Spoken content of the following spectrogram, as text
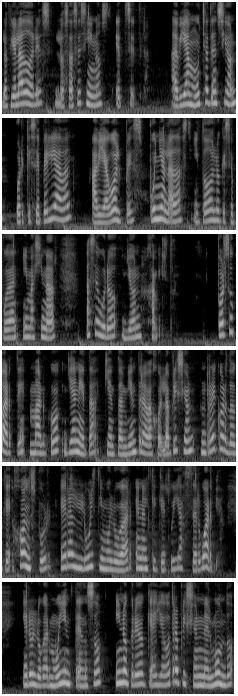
los violadores, los asesinos, etc. Había mucha tensión porque se peleaban, había golpes, puñaladas y todo lo que se puedan imaginar, aseguró John Hamilton. Por su parte, Marco Gianetta, quien también trabajó en la prisión, recordó que Holmesburg era el último lugar en el que querría ser guardia. Era un lugar muy intenso y no creo que haya otra prisión en el mundo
